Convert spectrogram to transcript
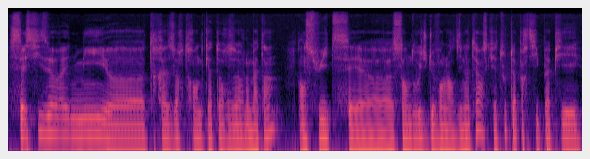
C'est 6h30, euh, 13h30, 14h le matin. Ensuite, c'est euh, sandwich devant l'ordinateur, parce qu'il y a toute la partie papier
